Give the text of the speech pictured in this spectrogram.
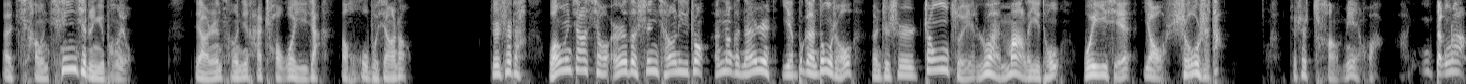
呃，抢亲戚的女朋友。两人曾经还吵过一架啊，互不相让。只是的，王家小儿子身强力壮啊，那个男人也不敢动手，只是张嘴乱骂了一通，威胁要收拾他。这是场面话啊！你等着，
